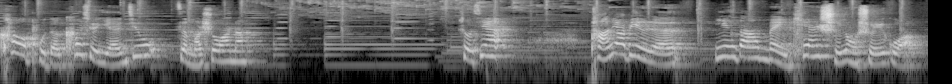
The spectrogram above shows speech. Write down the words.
靠谱的科学研究怎么说呢？首先。糖尿病人应当每天食用水果。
